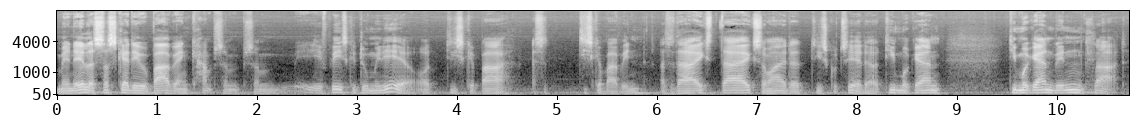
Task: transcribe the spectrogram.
Men ellers så skal det jo bare være en kamp, som, som FB skal dominere, og de skal bare, altså, de skal bare vinde. Altså, der er ikke, der er ikke så meget at diskutere der, og de må gerne, de må gerne vinde klart.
